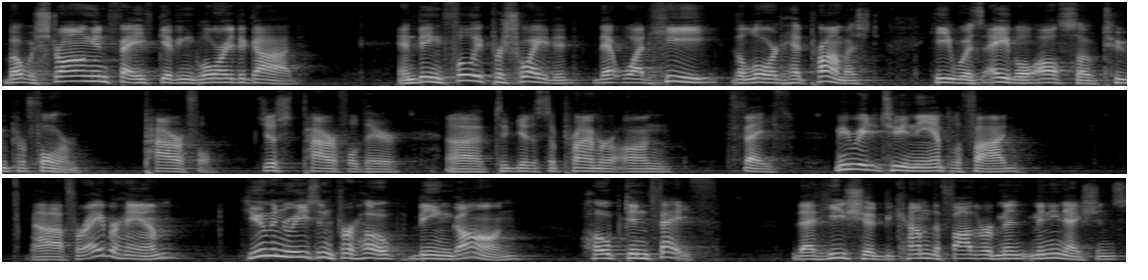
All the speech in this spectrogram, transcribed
but was strong in faith, giving glory to God, and being fully persuaded that what he, the Lord, had promised, he was able also to perform powerful, just powerful there uh, to get us a primer on faith. Let me read it to you in the Amplified. Uh, for Abraham, human reason for hope being gone, hoped in faith that he should become the father of many nations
